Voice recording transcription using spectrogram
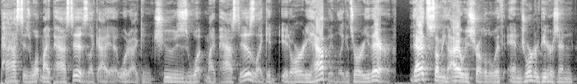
past is what my past is. Like, I, what I can choose what my past is. Like, it, it already happened. Like, it's already there. That's something I always struggled with. And Jordan Peterson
